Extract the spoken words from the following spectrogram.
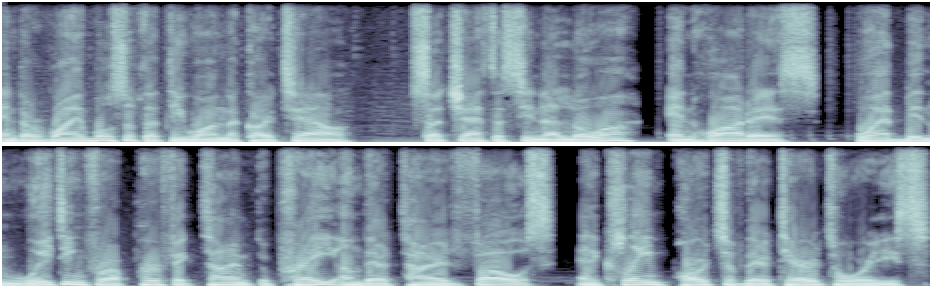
and the rivals of the Tijuana cartel, such as the Sinaloa and Juarez, who had been waiting for a perfect time to prey on their tired foes and claim parts of their territories.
